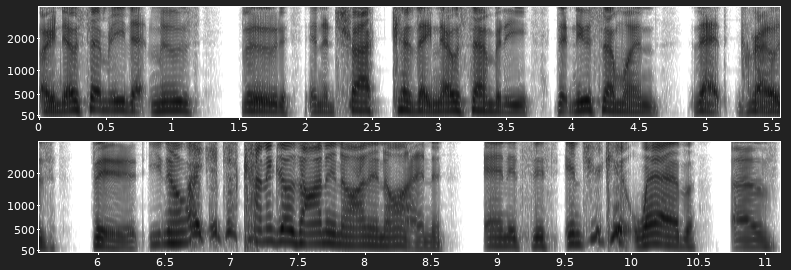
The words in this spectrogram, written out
or know somebody that moves food in a truck because they know somebody that knew someone that grows food. You know, like it just kind of goes on and on and on. And it's this intricate web of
